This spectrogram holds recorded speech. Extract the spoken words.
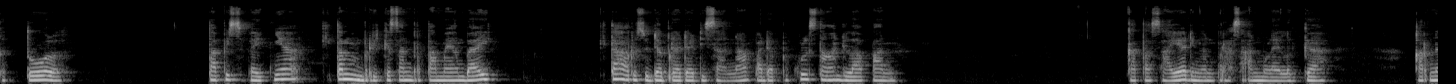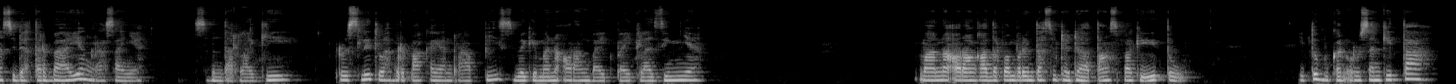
Betul. Tapi sebaiknya kita memberi kesan pertama yang baik. Kita harus sudah berada di sana pada pukul setengah delapan. Kata saya dengan perasaan mulai lega, karena sudah terbayang rasanya. Sebentar lagi, Rusli telah berpakaian rapi sebagaimana orang baik-baik lazimnya. Mana orang kantor pemerintah sudah datang sepagi itu? Itu bukan urusan kita.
